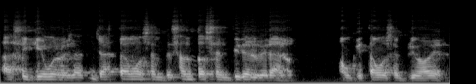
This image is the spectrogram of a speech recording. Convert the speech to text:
Así que bueno, ya estamos empezando a sentir el verano aunque estamos en primavera.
